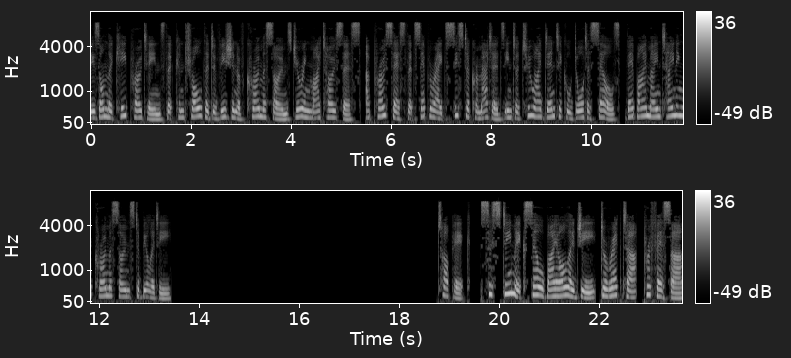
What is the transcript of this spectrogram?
is on the key proteins that control the division of chromosomes during mitosis, a process that separates sister chromatids into two identical daughter cells, thereby maintaining chromosome stability. Systemic cell biology Director, Professor.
